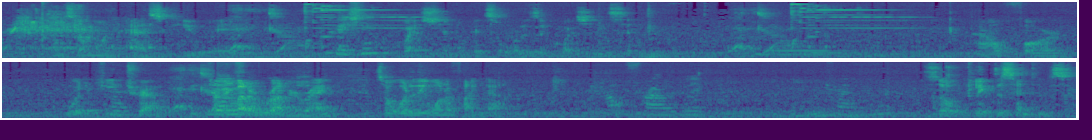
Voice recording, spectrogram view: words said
When someone asks you Question? question, okay, so what does the question say? How far would he travel? He's talking about a runner, right? So what do they want to find out? How far would you travel? So click the sentence.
